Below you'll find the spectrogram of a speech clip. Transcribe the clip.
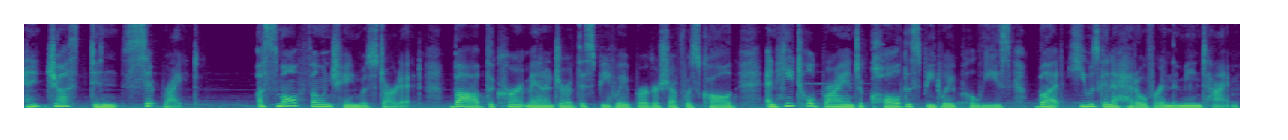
and it just didn't sit right. A small phone chain was started. Bob, the current manager of the Speedway Burger Chef, was called, and he told Brian to call the Speedway police, but he was going to head over in the meantime.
